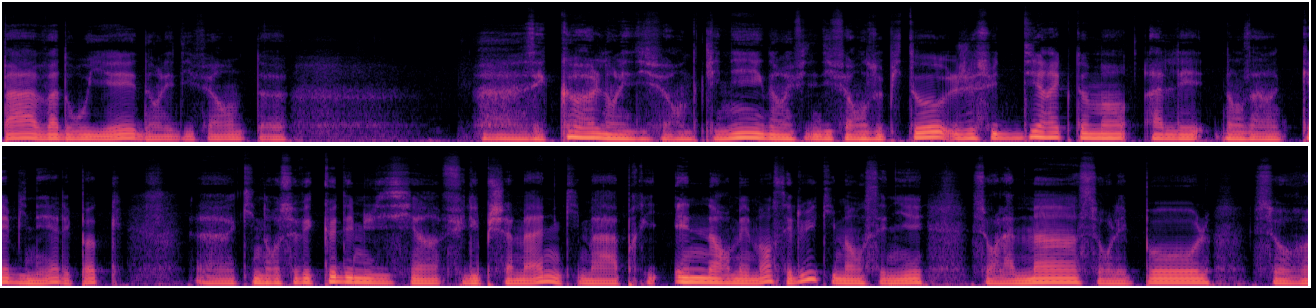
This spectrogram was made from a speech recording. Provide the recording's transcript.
pas vadrouillé dans les différentes euh, euh, écoles, dans les différentes cliniques, dans les différents hôpitaux. Je suis directement allé dans un cabinet à l'époque qui ne recevait que des musiciens, Philippe Chamagne, qui m'a appris énormément. C'est lui qui m'a enseigné sur la main, sur l'épaule, sur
